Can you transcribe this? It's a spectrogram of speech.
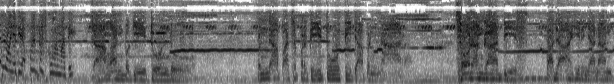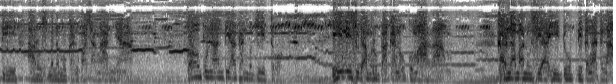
Semuanya tidak pantas kuhormati. Jangan begitu, Ndu. Pendapat seperti itu tidak benar. Seorang gadis pada akhirnya nanti harus menemukan pasangannya. Kau pun nanti akan begitu. Ini sudah merupakan hukum alam. Karena manusia hidup di tengah-tengah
